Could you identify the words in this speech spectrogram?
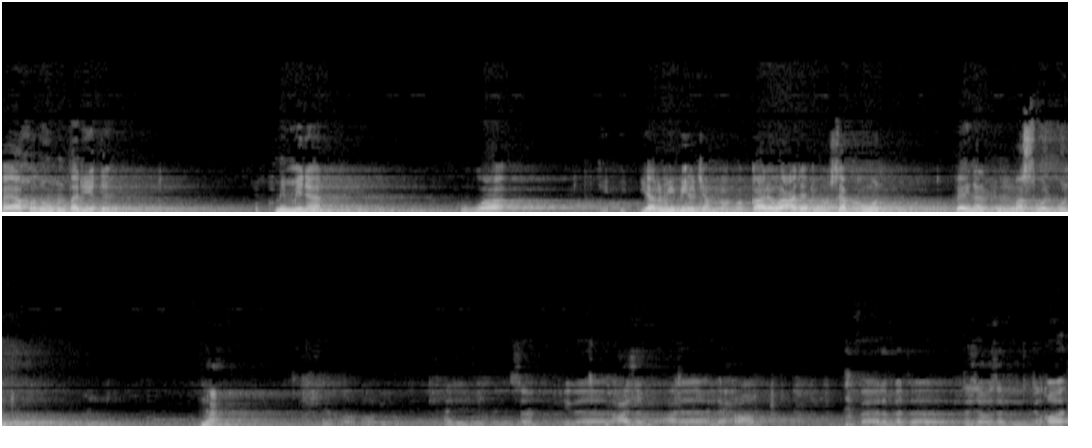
فيأخذه من طريقه من منى ويرمي به الجمرة. وقال وعدده سبعون بين الحمص والبند. نعم. هل يجوز للإنسان إذا عزم على الإحرام فلما تجاوز الميقات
